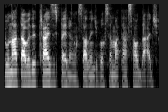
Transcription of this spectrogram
E o Natal ele traz esperança, além de você matar a saudade.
